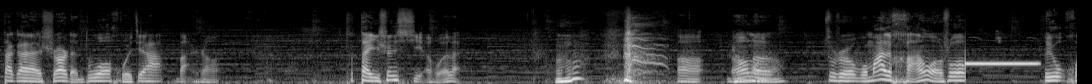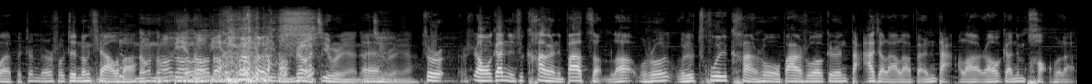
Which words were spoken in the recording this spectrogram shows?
大概十二点多回家，晚上他带一身血回来嗯，啊，然后呢，就是我妈就喊我说：“哎呦，坏，把真名说真能掐了吧？”能能逼能能逼，我们这儿有技术人员技术人员，就是让我赶紧去看看你爸怎么了。我说我就出去看，说我爸说跟人打起来了，把人打了，然后赶紧跑回来了。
